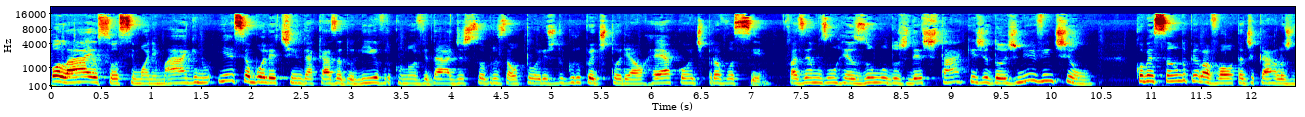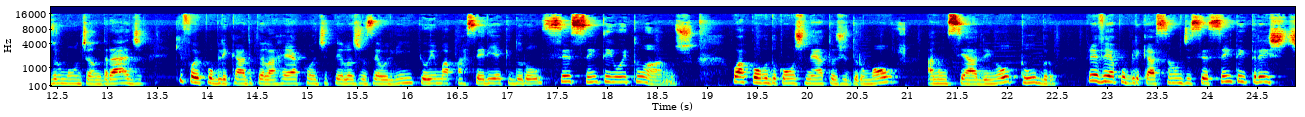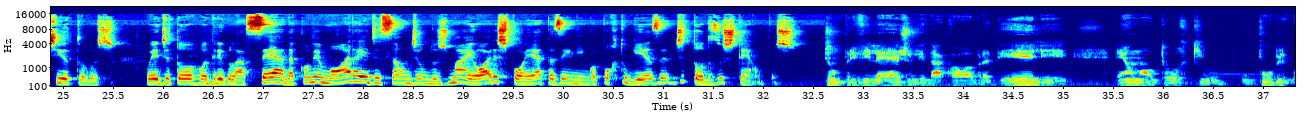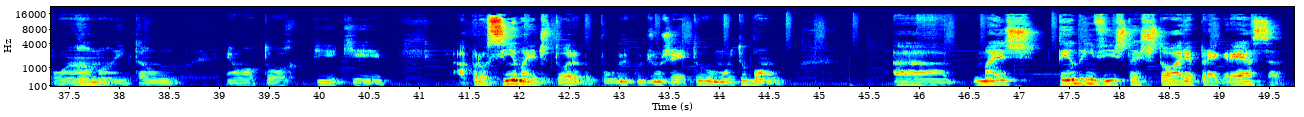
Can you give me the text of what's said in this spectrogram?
Olá, eu sou Simone Magno e esse é o boletim da Casa do Livro com novidades sobre os autores do grupo editorial Record para você. Fazemos um resumo dos destaques de 2021, começando pela volta de Carlos Drummond de Andrade, que foi publicado pela Record e pela José Olímpio em uma parceria que durou 68 anos. O acordo com os netos de Drummond, anunciado em outubro, prevê a publicação de 63 títulos o editor Rodrigo Lacerda comemora a edição de um dos maiores poetas em língua portuguesa de todos os tempos. É um privilégio lidar com a obra dele. É um autor que o, público ama, então é um autor que, que aproxima a editora do público de um jeito muito bom. Uh, mas tendo em vista a história pregressa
